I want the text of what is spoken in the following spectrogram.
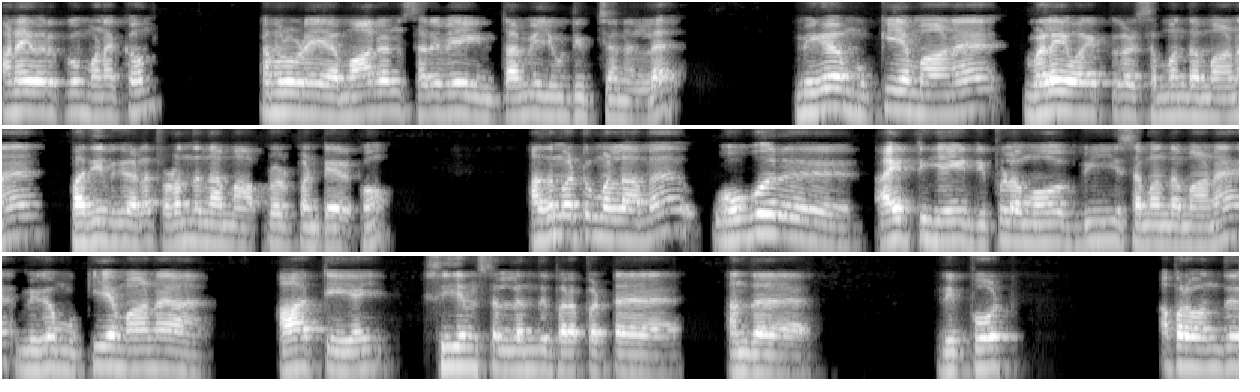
அனைவருக்கும் வணக்கம். நம்மளுடைய modern survey in Tamil YouTube சேனல்ல, மிக முக்கியமான விலை வாய்ப்புகள் சம்பந்தமான பதிவுகளை தொடர்ந்து நாம அப்லோட் பண்ணிட்டே இருக்கோம். அது மட்டும் அல்லாம, ஒவ்வொரு ஐடிஐ, டிப்ளமோ, பிஇ சம்பந்தமான மிக முக்கியமான ஆர்டிஐ, சிஎம்சல்லேருந்து பெறப்பட்ட அந்த ரிப்போர்ட், அப்புறம் வந்து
